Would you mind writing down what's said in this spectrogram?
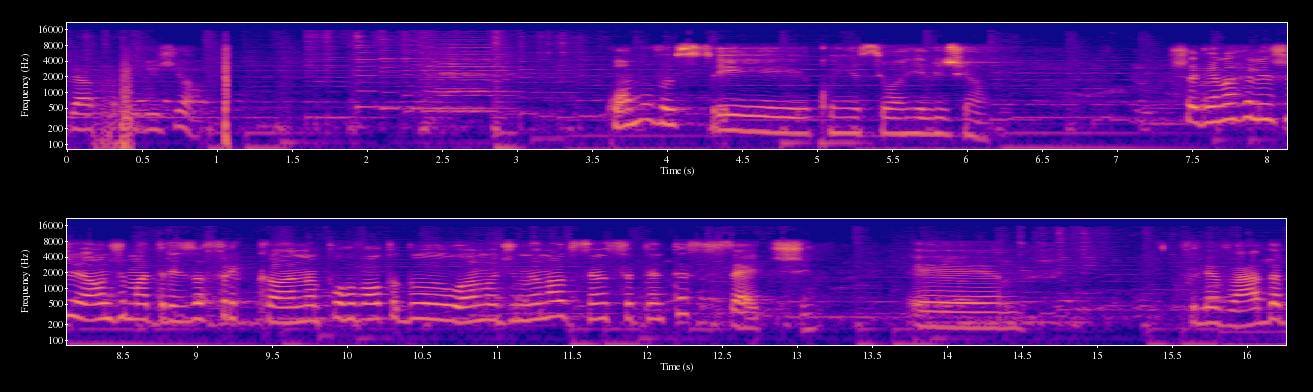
dessa religião. Como você conheceu a religião? Cheguei na religião de matriz africana por volta do ano de 1977. É, fui levada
